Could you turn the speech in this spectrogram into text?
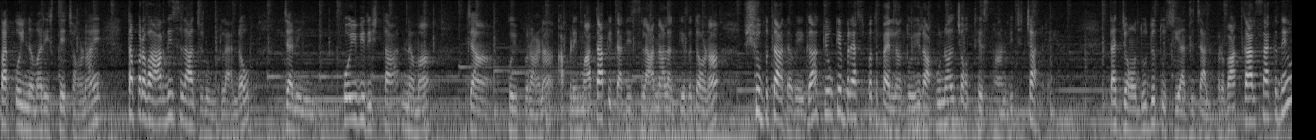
ਪਰ ਕੋਈ ਨਵਾਂ ਰਿਸ਼ਤੇ ਚਾਹਣਾ ਹੈ ਤਾਂ ਪਰਿਵਾਰ ਦੀ ਸਲਾਹ ਜ਼ਰੂਰ ਲੈ ਲਓ। ਜਾਨੀ ਕੋਈ ਵੀ ਰਿਸ਼ਤਾ ਨਵਾਂ ਜਾਂ ਕੋਈ ਪੁਰਾਣਾ ਆਪਣੇ ਮਾਤਾ-ਪਿਤਾ ਦੀ ਸਲਾਹ ਨਾਲ ਅੱਗੇ ਵਧਾਉਣਾ ਸ਼ੁਭਤਾ ਦੇਵੇਗਾ, ਕਿਉਂਕਿ ਬ੍ਰਹਸਪਤ ਪਹਿਲਾਂ ਤੋਂ ਹੀ ਰਾਹੂ ਨਾਲ ਚੌਥੇ ਸਥਾਨ ਵਿੱਚ ਚੱਲ ਰਿਹਾ ਹੈ। ਤਾਂ ਜੌਂ ਦੁੱਧ ਤੁਸੀਂ ਅੱਜ ਜਲ ਪ੍ਰਵਾਹ ਕਰ ਸਕਦੇ ਹੋ,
